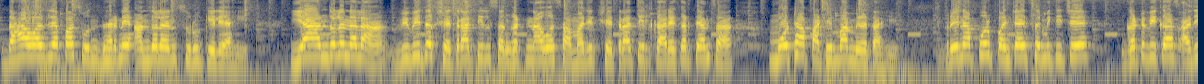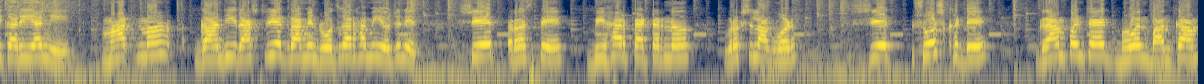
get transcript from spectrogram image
दहा वाजल्यापासून धरणे आंदोलन सुरू केले आहे. या आंदोलनाला विविध क्षेत्रातील संघटना व सामाजिक क्षेत्रातील कार्यकर्त्यांचा मोठा पाठिंबा मिळत आहे. रेणापूर पंचायत समितीचे गटविकास अधिकारी यांनी महात्मा गांधी राष्ट्रीय ग्रामीण रोजगार हमी योजनेत शेत रस्ते बिहार पॅटर्न वृक्ष लागवड शेत शोष खड्डे ग्रामपंचायत भवन बांधकाम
